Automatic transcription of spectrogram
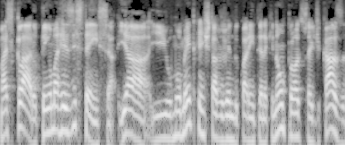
Mas, claro, tem uma resistência. E, a, e o momento que a gente está vivendo de quarentena, que não pode sair de casa,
